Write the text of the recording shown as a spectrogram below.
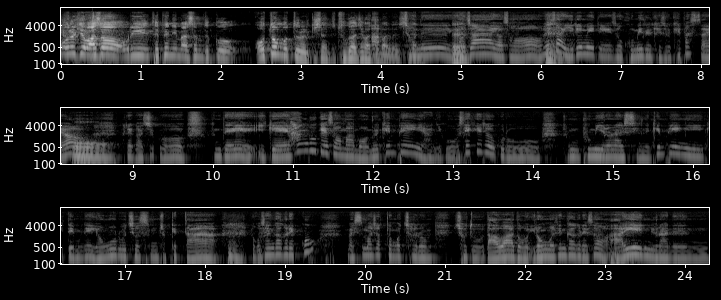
오늘 이렇게 와서 우리 대표님 말씀 듣고 어떤 것들을 느끼셨는지 두 가지만 좀 아, 알려주세요. 저는 네. 여자여서 회사 이름에 대해서 고민을 계속 해봤어요. 어. 그래가지고 근데 이게 한국에서만 머물 캠페인이 아니고 세계적으로 좀 붐이 일어날 수 있는 캠페인이기 때문에 영어로 지었으면 좋겠다라고 생각을 했고 말씀하셨던 것처럼 저도 나와 너 이런 걸 생각을 해서 INU라는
